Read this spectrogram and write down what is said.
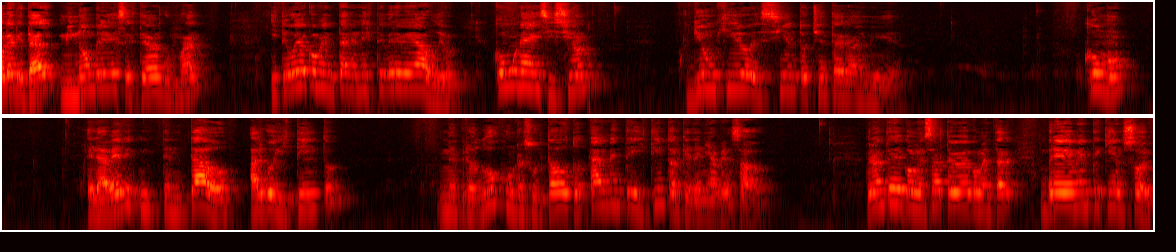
Hola, ¿qué tal? Mi nombre es Esteban Guzmán y te voy a comentar en este breve audio cómo una decisión dio un giro de 180 grados en mi vida. Cómo el haber intentado algo distinto me produjo un resultado totalmente distinto al que tenía pensado. Pero antes de comenzar te voy a comentar brevemente quién soy.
